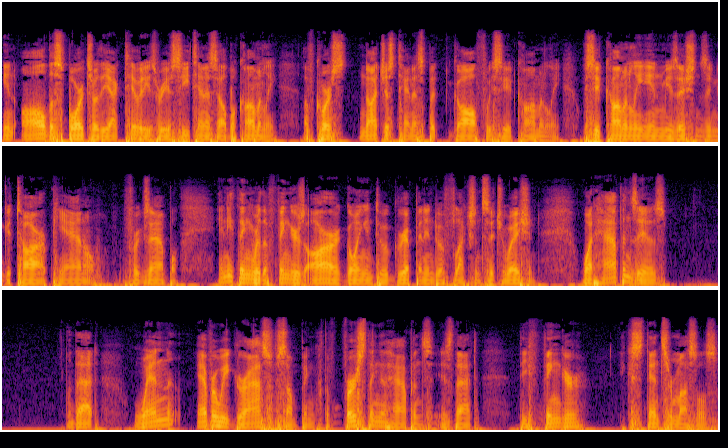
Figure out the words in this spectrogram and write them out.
in all the sports or the activities where you see tennis elbow commonly. Of course, not just tennis, but golf, we see it commonly. We see it commonly in musicians, in guitar, piano, for example. Anything where the fingers are going into a grip and into a flexion situation. What happens is that whenever we grasp something, the first thing that happens is that the finger extensor muscles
